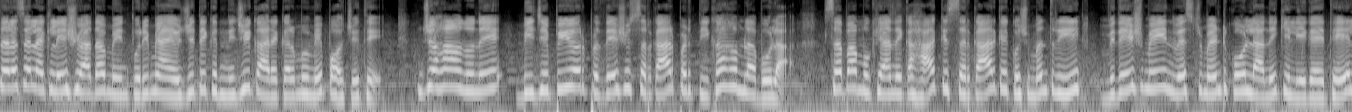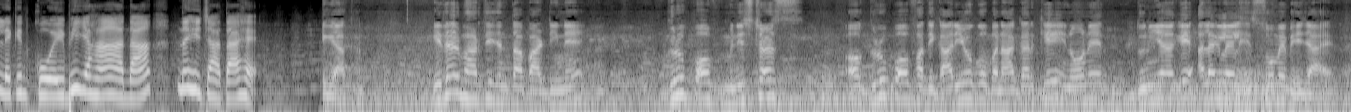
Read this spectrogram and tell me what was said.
दरअसल अखिलेश यादव मैनपुरी में आयोजित एक निजी कार्यक्रम में पहुँचे थे, जहाँ उन्होंने बीजेपी और प्रदेश सरकार पर तीखा हमला बोला। सपा मुखिया ने कहा कि सरकार के कुछ मंत्री विदेश में इन्वेस्टमेंट को लाने के लिए गए थे, लेकिन कोई भी यहाँ आना नहीं चाहता है। इधर भारतीय जनता पार्टी ने ग्रुप ऑफ़ मिनिस्टर्स और ग्रुप ऑफ़ अधिकारियों को बना करके इन्होंने दुनिया के अलग अलग हिस्सों में भेजा है।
